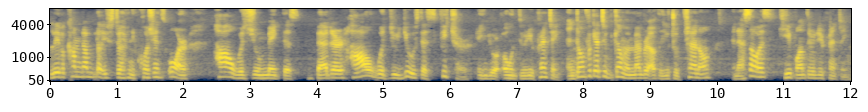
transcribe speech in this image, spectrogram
Leave a comment down below if you still have any questions or how would you make this better? How would you use this feature in your own 3D printing? And don't forget to become a member of the YouTube channel. And as always, keep on 3D printing.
